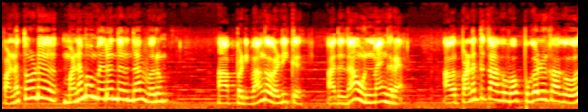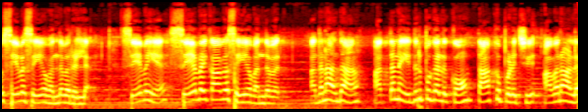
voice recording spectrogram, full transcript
பணத்தோடு மனமும் இருந்திருந்தால் வரும். அப்படி வாங்க வழிக்கு. அதுதான் உண்மைங்கிறேன். அவர் பணத்துக்காகவோ புகழுக்காகவோ சேவை செய்ய வந்தவர் இல்லை. சேவையை சேவைக்காக செய்ய வந்தவர். அதனால்தான் அத்தனை எதிர்ப்புகளுக்கும் தாக்கு பிடிச்சு அவரால்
